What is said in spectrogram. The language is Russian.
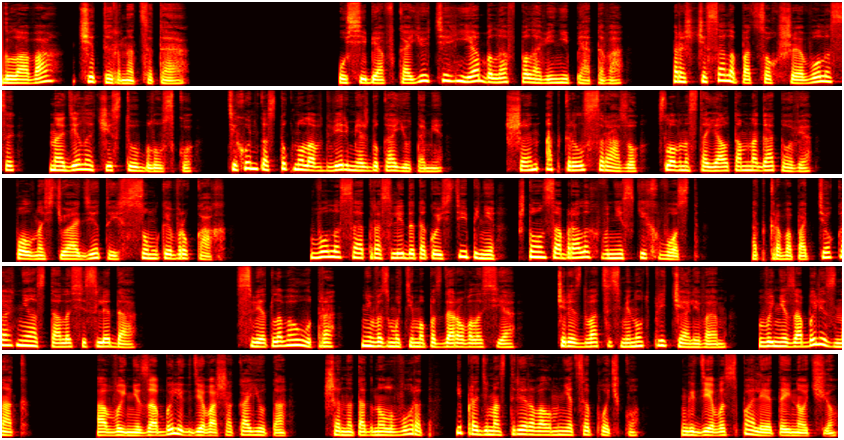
Глава 14 У себя в каюте я была в половине пятого. Расчесала подсохшие волосы, надела чистую блузку. Тихонько стукнула в дверь между каютами. Шен открыл сразу, словно стоял там наготове, полностью одетый, с сумкой в руках. Волосы отросли до такой степени, что он собрал их в низкий хвост. От кровоподтека не осталось и следа. «Светлого утра», Невозмутимо поздоровалась я. «Через 20 минут причаливаем. Вы не забыли знак?» «А вы не забыли, где ваша каюта?» Шен отогнул ворот и продемонстрировал мне цепочку. «Где вы спали этой ночью?»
